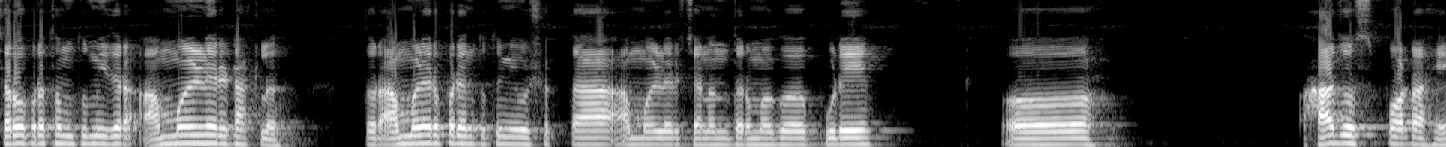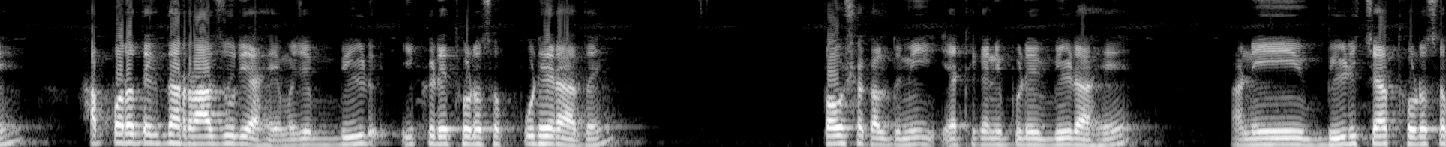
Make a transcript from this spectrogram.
सर्वप्रथम तुम्ही जर अंमळनेर टाकलं तर अंमळनेरपर्यंत तुम्ही येऊ शकता. अंमळनेरच्या नंतर मग पुढे हा जो स्पॉट आहे हा परत एकदा राजुरी आहे. म्हणजे बीड इकडे थोडंसं पुढे राहतं आहे पाहू शकाल तुम्ही या ठिकाणी पुढे बीड आहे. आणि बीडच्या थोडंसं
